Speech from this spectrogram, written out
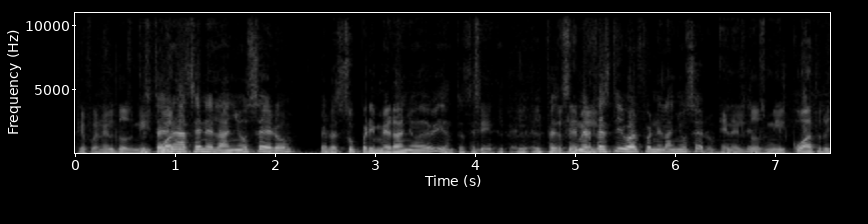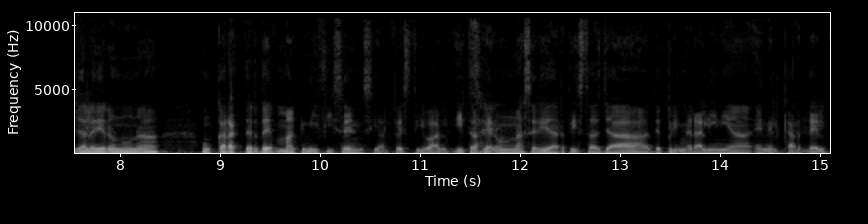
Que fue en el 2004. Usted nace en el año cero, pero es su primer año de vida. Entonces, el, primer festival fue en el año cero. En el 2004 ya le dieron una un carácter de magnificencia al festival y trajeron una serie de artistas ya de primera línea en el cartel.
